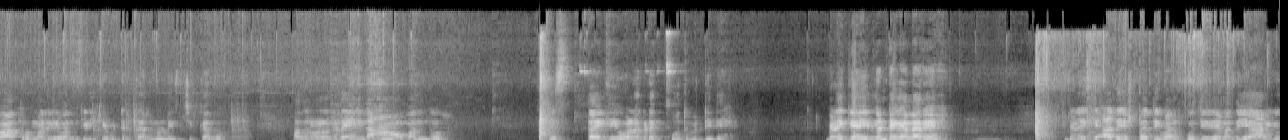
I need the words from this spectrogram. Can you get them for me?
ಬಾತ್ರೂಮಲ್ಲಿ ಒಂದು ಕಿಟಕಿ ಬಿಟ್ಟಿರ್ತಾರೆ ನೋಡಿ ಚಿಕ್ಕದು. ಅದ್ರ ಒಳಗಡೆಯಿಂದ ಹಾವು ಬಂದು ಶಿಸ್ತಾಗಿ ಒಳಗಡೆ ಕೂತು ಬಿಟ್ಟಿದೆ ಬೆಳಗ್ಗೆ ಐದು ಗಂಟೆಗೆ ಅಲ್ಲ ರೀ? ಬೆಳಗ್ಗೆ ಅದು ಎಷ್ಟೊತ್ತಿಗೆ ಬಂದು ಕೂತಿದೆ ಅನ್ನೋದು ಯಾರಿಗೂ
